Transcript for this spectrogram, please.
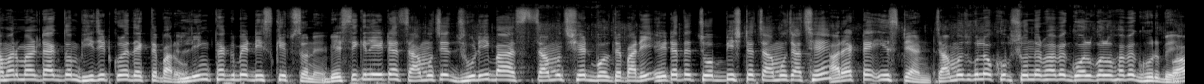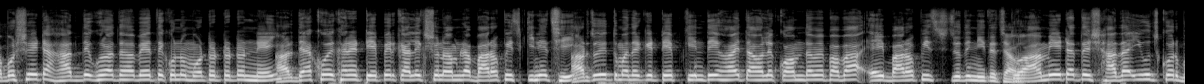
আমার মালটা একদম ভিজিট করে দেখতে পারো। লিংক থাকবে ডিসক্রিপশনে বেসিক্যালি এটা চামচের ঝুড়ি বা চামচ সেট বলতে পারি। এটাতে চব্বিশটা চামচ আছে আর একটা স্ট্যান্ড চামচগুলো খুব সুন্দরভাবে গোল গোল ভাবে ঘুরবে অবশ্যই এটা হাত দিয়ে ঘোরাতে হবে, এতে কোনো মোটর টোটর নেই। আর দেখো এখানে টেপের কালেকশন আমরা বারো পিস কিনেছি। আর যদি তোমাদেরকে টেপ কিনতে হয়, তাহলে কম দামে পাবা এই বারো পিস যদি নিতে চাও। তো আমি এটাতে সাদা ইউজ করব।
